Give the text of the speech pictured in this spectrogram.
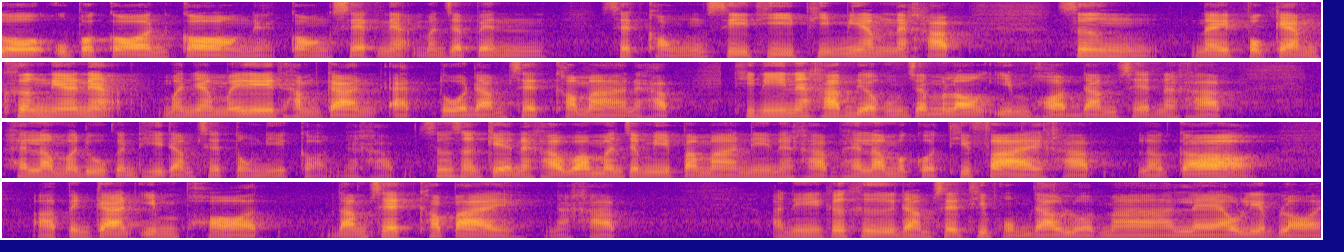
ตัวอุปกรณ์กองเนี่ยกองเซตเนี่ยมันจะเป็นเซตของ CT Premium นะครับ ซึ่งในโปรแกรมเครื่องนี้เนี่ยมันยังไม่ได้ทำการ add ตัว drum set เข้ามานะครับ ทีนี้นะครับเดี๋ยวผมจะมาลอง import drum set นะครับ ให้เรามาดูกันที่ drum set ตรงนี้ก่อนนะครับ ซึ่งสังเกตนะครับว่ามันจะมีประมาณนี้นะครับ ให้เรามากดที่ไฟล์ครับ แล้วก็เป็นการ Import ดัมเซตเข้าไปนะครับ อันนี้ก็คือ drum set ที่ผมดาวน์โหลดมาแล้วเรียบร้อย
